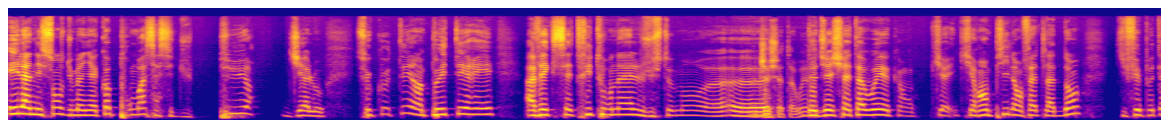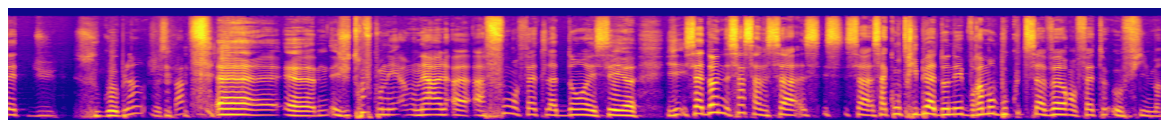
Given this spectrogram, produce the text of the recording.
et la naissance du Maniac Cop, pour moi, ça, c'est du pur dialogue. Ce côté un peu éthéré, avec cette ritournelle justement euh, euh, de Jay Chataway quand- qui, qui rempile en fait là-dedans, qui fait peut-être du sous-gobelin, je sais pas. Euh, euh, et je trouve qu'on est, on est à, à- à fond en fait là-dedans et c'est, euh, ça donne, ça ça, ça, ça, ça contribue à donner vraiment beaucoup de saveur en fait au film.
